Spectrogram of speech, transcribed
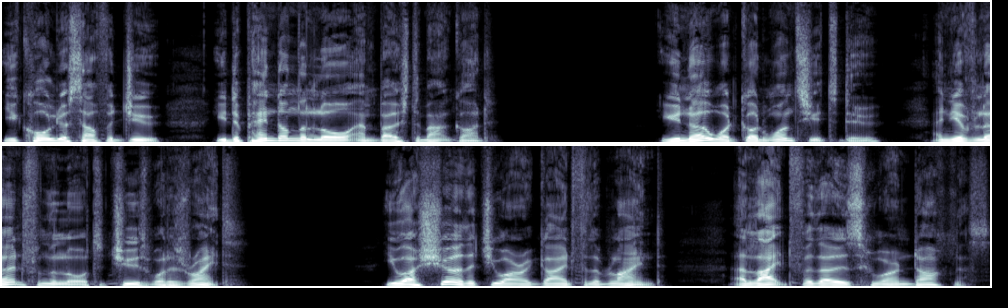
You call yourself a Jew, you depend on the law and boast about God. You know what God wants you to do, and you have learned from the law to choose what is right. You are sure that you are a guide for the blind, a light for those who are in darkness,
